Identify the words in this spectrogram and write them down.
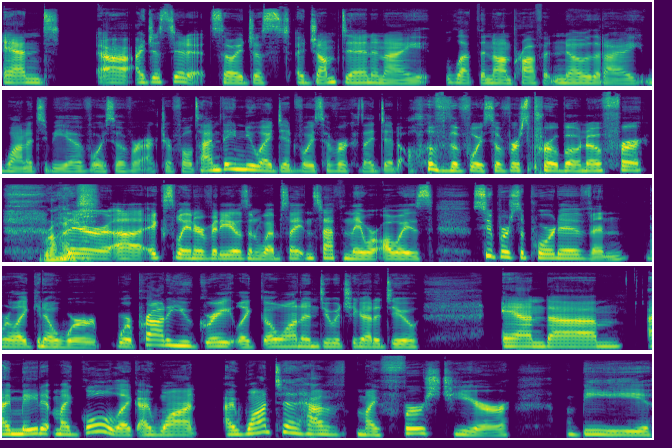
and uh, I just did it. So I just I jumped in and I let the nonprofit know that I wanted to be a voiceover actor full time. They knew I did voiceover because I did all of the voiceovers pro bono for right. their uh, explainer videos and website and stuff, and they were always super supportive and were like, you know, we're we're proud of you, great, like go on and do what you got to do. And um, I made it my goal. Like I want I want to have my first year be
